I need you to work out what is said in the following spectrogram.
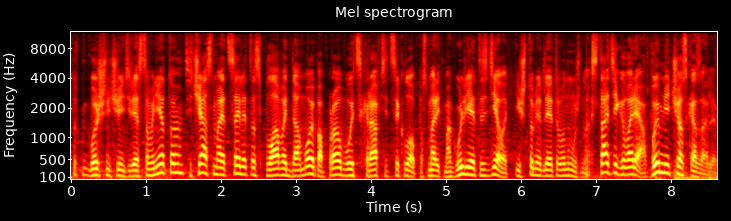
Тут больше ничего интересного нету. Сейчас моя цель это сплавать домой, попробовать скрафтить циклоп. Посмотреть, могу ли я это сделать и что мне для этого нужно. Кстати говоря, вы мне что сказали?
